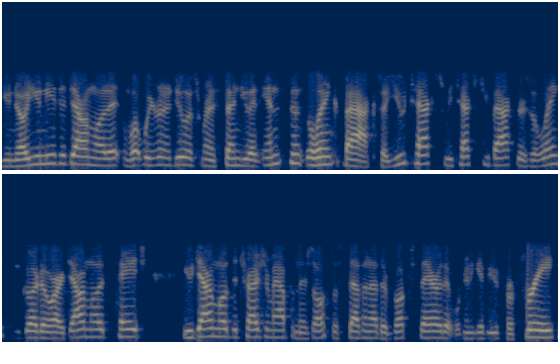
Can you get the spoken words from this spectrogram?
You know you need to download it. And what we're going to do is we're going to send you an instant link back. So you text, we text you back. There's a link. You go to our downloads page. You download the treasure map, and there's also seven other books there that we're going to give you for free.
